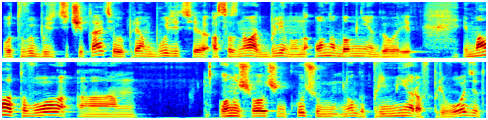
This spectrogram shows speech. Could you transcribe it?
вот вы будете читать, и вы прям будете осознавать, блин, он, он обо мне говорит. И мало того, он еще очень кучу, много примеров приводит,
